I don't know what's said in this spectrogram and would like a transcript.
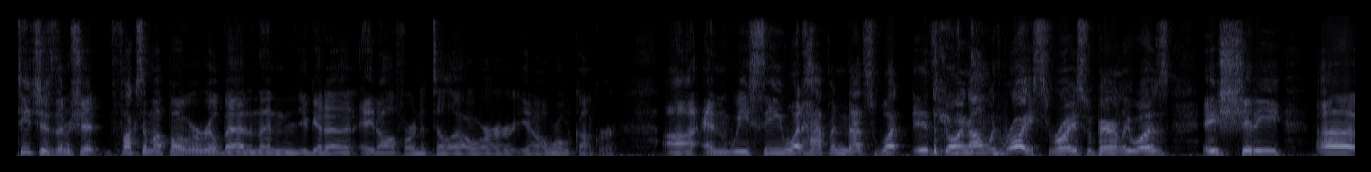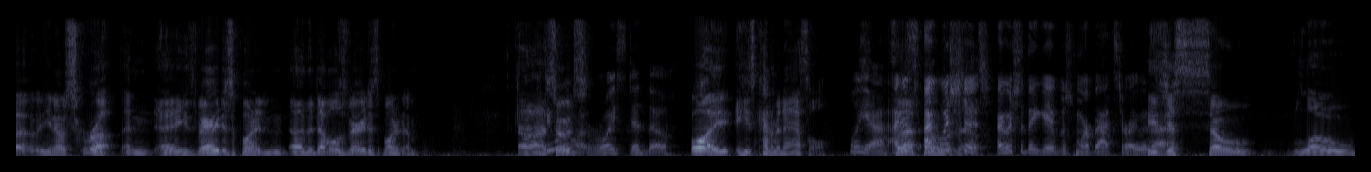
teaches them shit, fucks them up over real bad, and then you get a Adolf or an Attila or you know a world conqueror. Uh, and we see what happened. That's what is going on with Royce. Royce apparently was a shitty, uh, you know, screw up, and uh, he's very disappointed. In, uh, the devil is very disappointed in him. I Uh, do so it's what Royce did though. well, he, he's kind of an asshole. Well, yeah. So I just, I wish that. I wish that they gave us more backstory with He's that. just so low,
